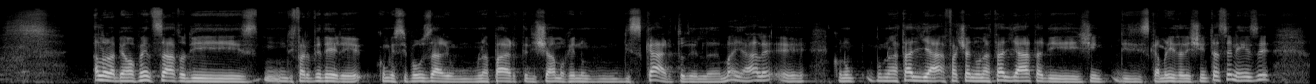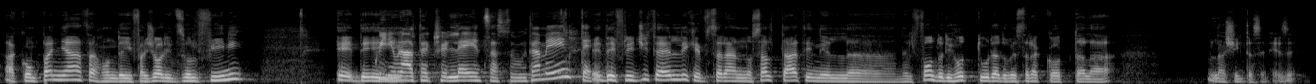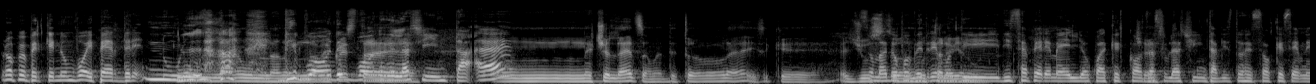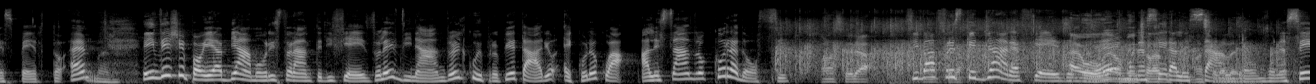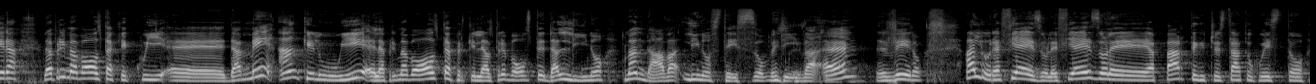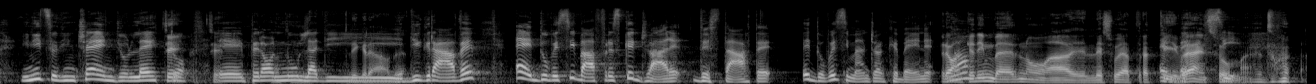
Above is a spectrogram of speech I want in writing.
allora abbiamo pensato di, di, far vedere come si può usare una parte diciamo, che non, di scarto del maiale un, una taglia, facendo una tagliata di, di scamarita di cinta senese accompagnata con dei fagioli zolfini e dei, Quindi un'altra eccellenza assolutamente. E dei friggitelli che saranno saltati nel, nel fondo di cottura dove sarà cotta la, la cinta senese. Proprio perché non vuoi perdere nulla, nulla, nulla, di nulla. Buono, del buono della cinta. Eh? Un'eccellenza, come ha detto lei, che è giusto. Insomma, dopo vedremo di, di, sapere meglio qualche cosa certo. sulla cinta, visto che so che sei un esperto. Eh? E invece poi abbiamo un ristorante di Fiesole, Vinandro, il cui proprietario, eccolo qua, Alessandro Corradossi. Buonasera. Si va a frescheggiare a Fiesole. Eh, oh, eh? Buonasera Alessandro. Buonasera, Buonasera. La prima volta che qui eh, da me anche lui è la prima volta perché le altre volte da Lino mandava Lino stesso, veniva, eh? È vero. Allora, Fiesole, Fiesole, a parte che c'è stato questo inizio di incendio, ho letto, sì, sì. Eh, però nulla di, di, grave. di grave, è dove si va a frescheggiare d'estate e dove si mangia anche bene. Però no? anche d'inverno ha le sue attrattive, eh beh, eh, insomma.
